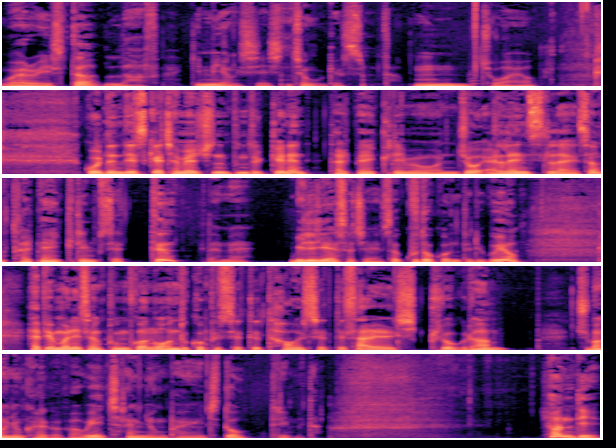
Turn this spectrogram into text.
Where is the Love 김미영 씨의 신청곡이었습니다. 음, 좋아요. 골든 디스크에 참여해 주시는 분들께는 달팽이 크림의 원조 엘렌실라에서 달팽이 크림 세트, 그 다음에 밀리의 서재에서 구독권 드리고요. 해피머니 상품권 원두커피 세트, 타월 세트, 쌀 10kg, 주방용 칼과 가위, 차량용 방향지도 드립니다. 현디,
